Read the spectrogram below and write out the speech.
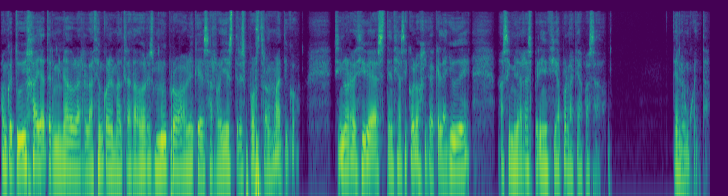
Aunque tu hija haya terminado la relación con el maltratador, es muy probable que desarrolle estrés postraumático si no recibe asistencia psicológica que le ayude a asimilar la experiencia por la que ha pasado. Tenlo en cuenta.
